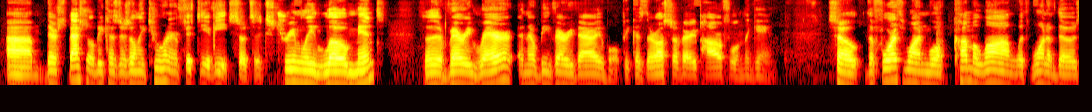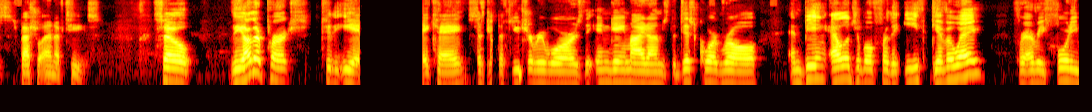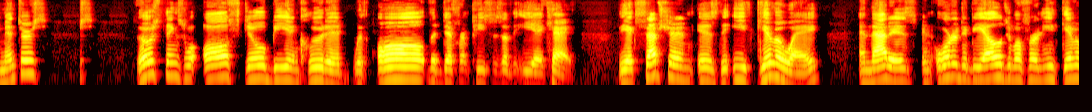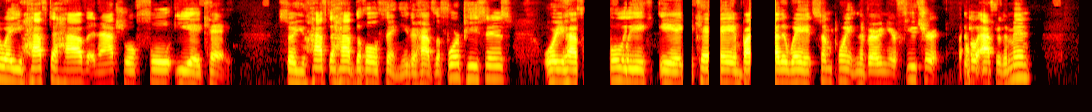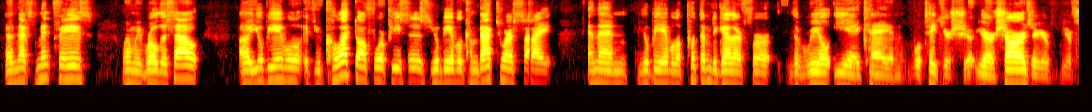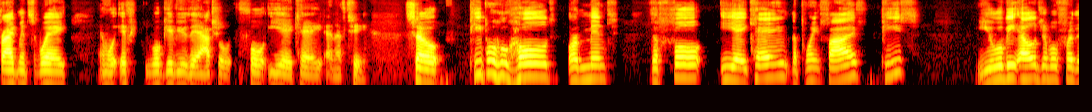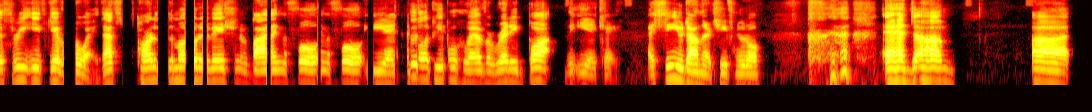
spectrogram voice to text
Um, they're special because there's only 250 of each, so it's extremely low mint. So they're very rare and they'll be very valuable because they're also very powerful in the game. So the fourth one will come along with one of those special NFTs. So the other perks to the EAK, such as the future rewards, the in-game items, the Discord role, and being eligible for the ETH giveaway for every 40 minters, those things will all still be included with all the different pieces of the EAK. The exception is the ETH giveaway, and that is in order to be eligible for an ETH giveaway, you have to have an actual full EAK. So you have to have the whole thing. Either have the four pieces, or you have fully EAK. And by, by the way, at some point in the very near future, after the mint, the next mint phase, when we roll this out, uh, you'll be able, if you collect all four pieces, you'll be able to come back to our site and then you'll be able to put them together for the real EAK, and we'll take your sh- your shards or your, your fragments away, and we'll if we'll give you the actual full EAK NFT. So people who hold or mint the full EAK, the 0.5 piece, you will be eligible for the three ETH giveaway. That's part of the motivation of buying the full the full EAK. All the people who have already bought the EAK. I see you down there, Chief Noodle. and um, uh,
